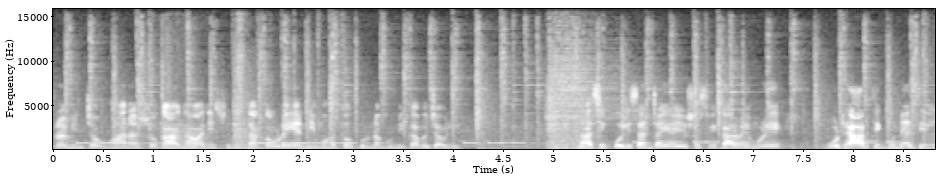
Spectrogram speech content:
प्रवीण चव्हाण अशोक आघाव आणि सुनीता कवडे यांनी महत्त्वपूर्ण भूमिका बजावली. नाशिक पोलिसांच्या या यशस्वी कारवाईमुळे मोठ्या आर्थिक गुन्ह्यातील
